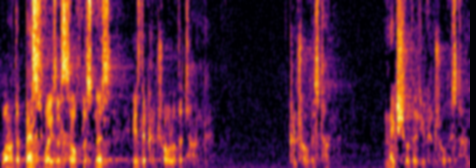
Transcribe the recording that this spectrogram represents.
One of the best ways of selflessness is the control of the tongue. Control this tongue. Make sure that you control this tongue.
